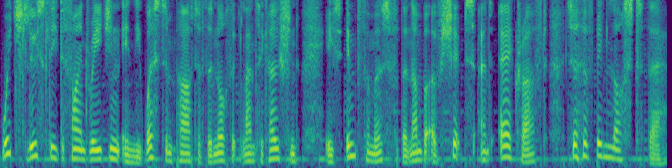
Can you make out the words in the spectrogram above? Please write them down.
Which loosely defined region in the western part of the North Atlantic Ocean is infamous for the number of ships and aircraft to have been lost there?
